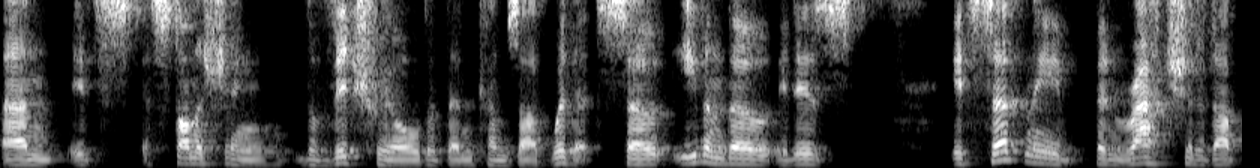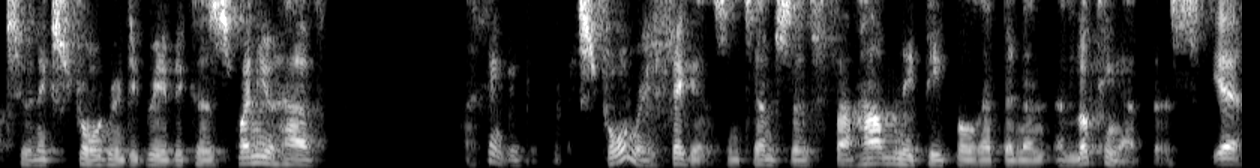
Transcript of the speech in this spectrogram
And it's astonishing the vitriol that then comes out with it. So even though it is, it's certainly been ratcheted up to an extraordinary degree because when you have I think extraordinary figures in terms of uh, how many people have been uh, looking at this. Yeah.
